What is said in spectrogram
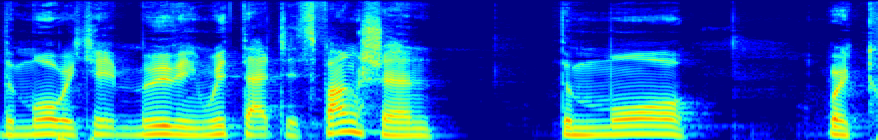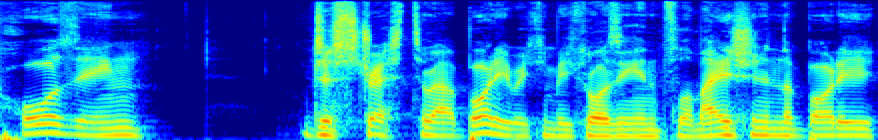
the more we keep moving with that dysfunction, the more we're causing distress to our body. We can be causing inflammation in the body,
